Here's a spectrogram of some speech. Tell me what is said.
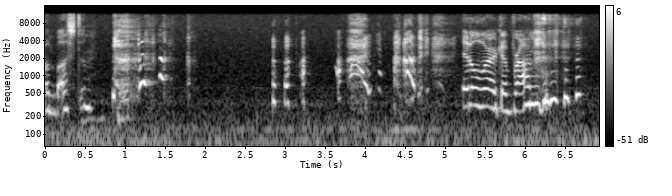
I'm busting. It'll work, I promise.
